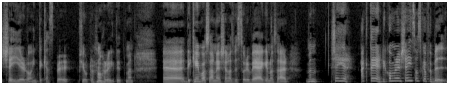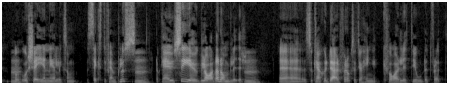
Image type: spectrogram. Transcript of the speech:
tjejer då, inte Kasper 14 år riktigt, men eh, det kan ju vara så här när jag känner att vi står i vägen och så här, men tjejer, akta er, det kommer en tjej som ska förbi. Mm. Och, och tjejen är liksom 65 plus. Mm. Då kan jag ju se hur glada de blir. Mm. Eh, så kanske därför också att jag hänger kvar lite i ordet för att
